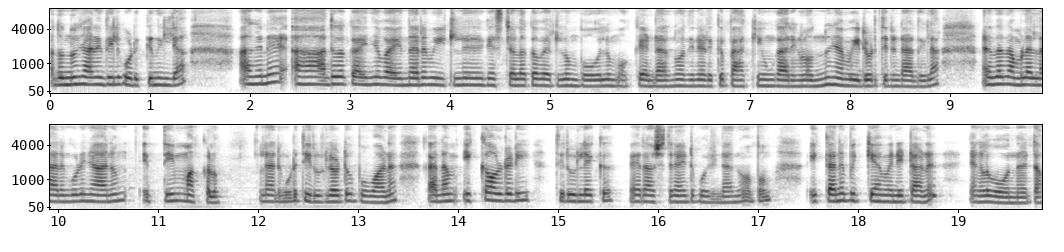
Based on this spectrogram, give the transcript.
അതൊന്നും ഞാൻ ഇതിൽ കൊടുക്കുന്നില്ല. അങ്ങനെ അതൊക്കെ കഴിഞ്ഞ് വൈകുന്നേരം വീട്ടിൽ ഗസ്റ്റുകളൊക്കെ വരലും പോലും ഒക്കെ ഉണ്ടായിരുന്നു. അതിനിടയ്ക്ക് പാക്കിങ്ങും കാര്യങ്ങളൊന്നും ഞാൻ വീഡിയോ എടുത്തിട്ടുണ്ടായിരുന്നില്ല. എന്നാൽ നമ്മളെല്ലാവരും കൂടി ഞാനും എത്തിയും മക്കളും എല്ലാവരും കൂടി തിരൂരിലോട്ട് പോവാണ്. കാരണം ഇക്ക ഓൾറെഡി തിരൂരിലേക്ക് വേറെ ആവശ്യത്തിനായിട്ട് പോയിട്ടുണ്ടായിരുന്നു. അപ്പം ഇക്കാനെ പിക്ക് ചെയ്യാൻ വേണ്ടിയിട്ടാണ് ഞങ്ങൾ പോകുന്നത് കേട്ടോ.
